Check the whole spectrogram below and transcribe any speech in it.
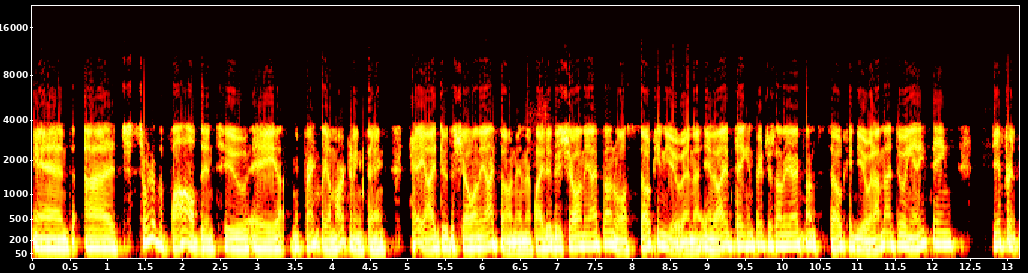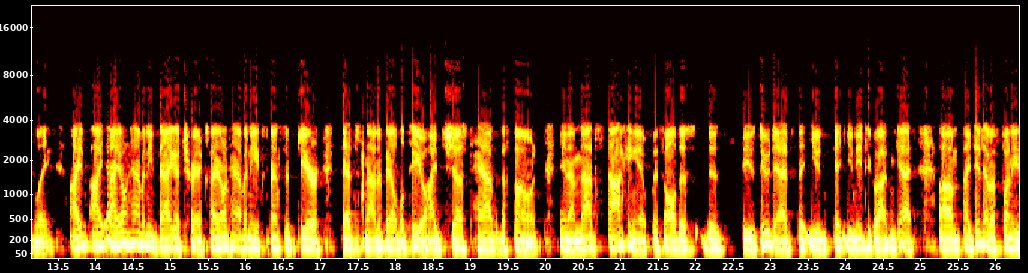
and uh, sort of evolved into a frankly a marketing thing. Hey, I do the show on the iPhone, and if I do the show on the iPhone, well, so can you. And you know, I'm taking pictures on the iPhone, so can you. And I'm not doing anything differently. I, I, I, don't have any bag of tricks. I don't have any expensive gear that's not available to you. I just have the phone, and I'm not stocking it with all this, this these doodads that you that you need to go out and get. Um, I did have a funny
